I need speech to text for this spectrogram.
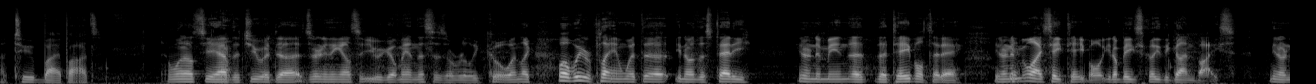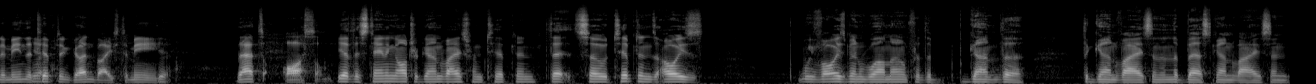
uh, tube bipods. And what else do you have that you would? Uh, is there anything else that you would go, man? This is a really cool one. Like, well, we were playing with the, you know, the steady, you know what I mean, the the table today. You know what I mean? Well, I say table. You know, basically the gun vise. You know what I mean? The Yeah. Tipton gun vise to me, Yeah. that's awesome. Yeah, the standing ultra gun vise from Tipton. That so Tipton's always we've always been well known for the gun the the gun vise and then the best gun vise and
